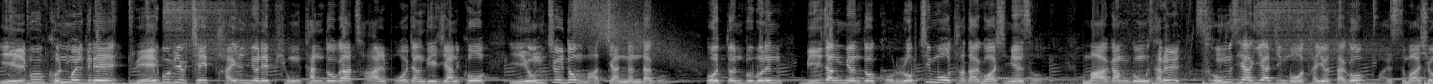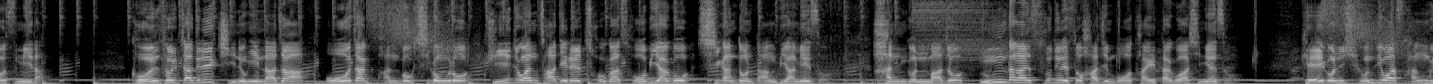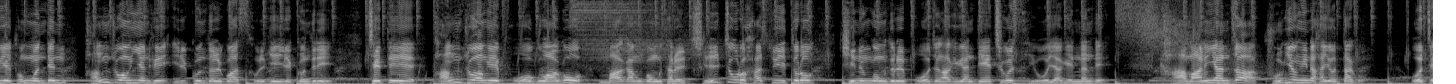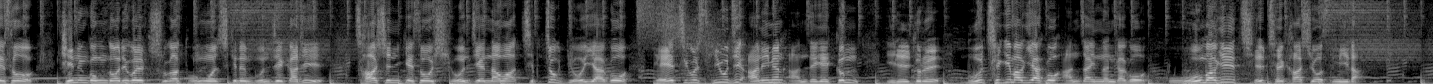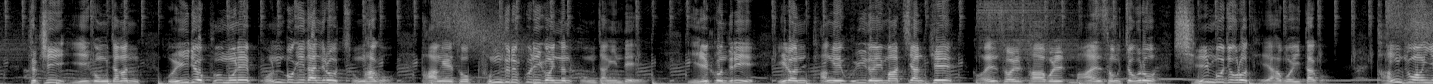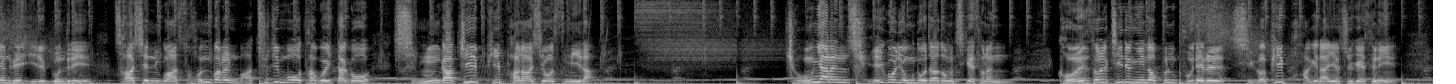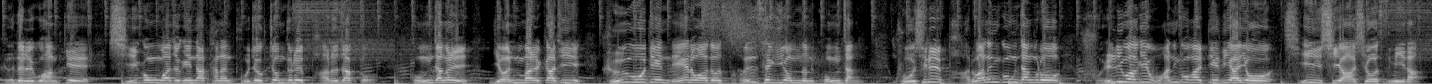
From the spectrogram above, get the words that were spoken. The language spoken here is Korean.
일부 건물들의 외부 벽체 타일면의 평탄도가 잘 보장되지 않고 이음줄도 맞지 않는다고 어떤 부분은 미장면도 고르롭지 못하다고 하시면서 마감 공사를 섬세하게 하지 못하였다고 말씀하셨습니다. 건설자들의 기능이 낮아 오작 반복 시공으로 귀중한 자재를 초과 소비하고 시간도 낭비하면서 한 것마저 응당한 수준에서 하지 못하였다고 하시면서 개건 현대화 상무에 동원된 당조항위원회 일꾼들과 설계 일꾼들이 제때에 당조항에 보고하고 마감 공사를 질적으로 할 수 있도록 기능공들을 보정하기 위한 대책을 세워야겠는데 가만히 앉아 구경이나 하였다고 어째서 기능공 노력을 추가 동원시키는 문제까지 자신께서 현지에 나와 직접 요의하고 대책을 세우지 않으면 안 되게끔 일들을 무책임하게 하고 앉아 있는가고 오하게 질책하시었습니다. 특히 이 공장은 의료 부문의 본보기 단위로 정하고 당에서 품들을 꾸리고 있는 공장인데 일꾼들이 이런 당의 의도에 맞지 않게 건설 사업을 만성적으로 실무적으로 대하고 있다고 당중앙위원회 일꾼들이 자신과 손발을 맞추지 못하고 있다고 심각히 비판하시었습니다. 경야는 최고 용도자동 측에서는 건설 기능이 높은 부대를 시급히 파견하여 주겠으니 그들과 함께 시공 과정에 나타난 부적점들을 바로잡고 공장을 연말까지 그 옷에 내놓아도 선색이 없는 공장, 구실을 바로 하는 공장으로 훌륭하게 완공할 때 대하여 지시하셨습니다.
